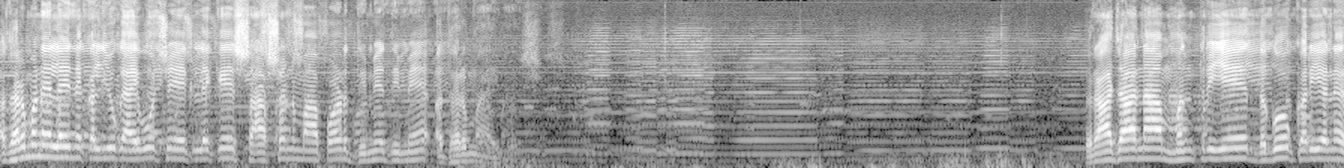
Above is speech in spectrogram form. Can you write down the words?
અધર્મને લઈને કલયુગ આવ્યો છે એટલે કે શાસનમાં પણ ધીમે ધીમે અધર્મ આવ્યો છે. રાજાના મંત્રીએ દગો કરી અને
